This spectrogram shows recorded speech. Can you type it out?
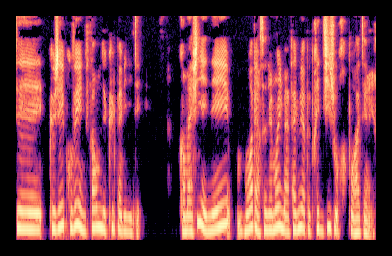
c'est que j'ai éprouvé une forme de culpabilité. Quand ma fille est née, moi personnellement, il m'a fallu à peu près dix jours pour atterrir.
